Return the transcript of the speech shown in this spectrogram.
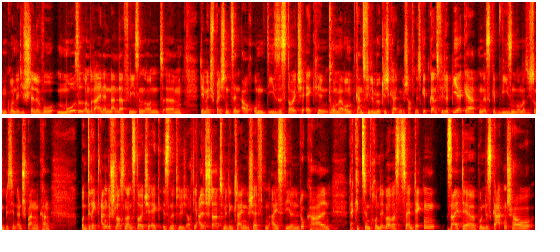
im Grunde die Stelle, wo Mosel und Rhein ineinander fließen. Und ähm, dementsprechend sind auch um dieses deutsche Eck hin drumherum ganz viele Möglichkeiten geschaffen. Es gibt ganz viele Biergärten, es gibt Wiesen, wo man sich so ein bisschen entspannen kann. Und direkt angeschlossen ans deutsche Eck ist natürlich auch die Altstadt mit den kleinen Geschäften, Eisdielen, Lokalen. Da gibt's im Grunde immer was zu entdecken. Seit der Bundesgartenschau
